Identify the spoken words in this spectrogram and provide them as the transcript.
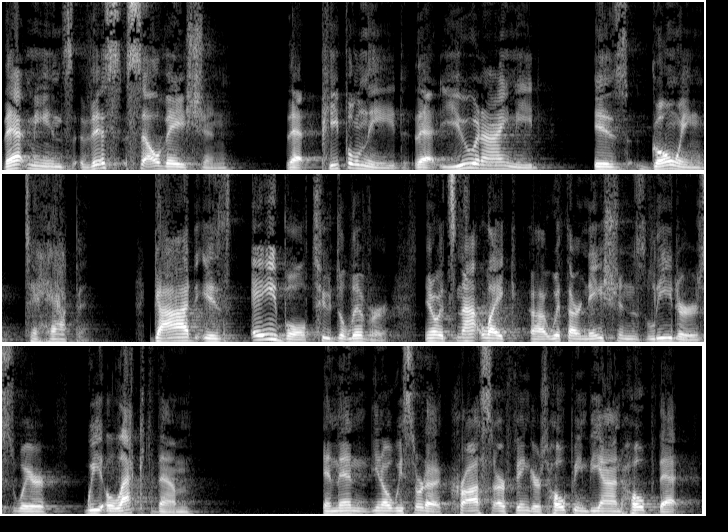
that means this salvation that people need, that you and I need, is going to happen. God is able to deliver. You know, it's not like uh, with our nation's leaders where we elect them and then, you know, we sort of cross our fingers, hoping beyond hope that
